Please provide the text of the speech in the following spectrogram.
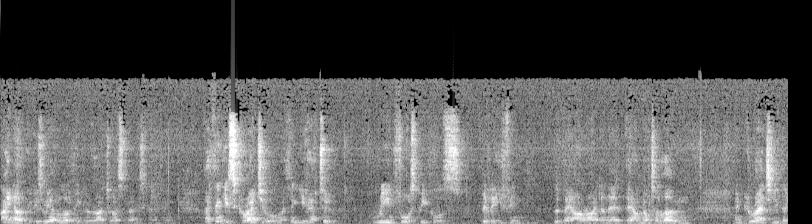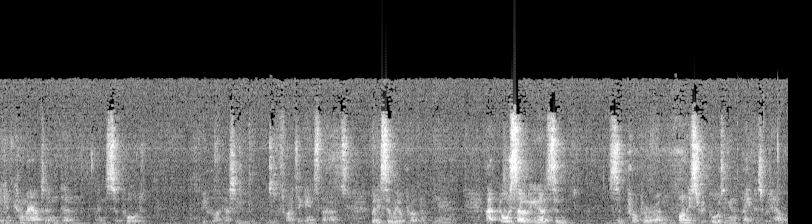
I know, because we have a lot of people who write to us about this kind of thing. I think it's gradual. I think you have to reinforce people's belief in that they are right and they are not alone. And gradually they can come out and, um, and support people like us who, who fight against the hunts. But it's a real problem, yeah. Uh, also, you know, some, some proper um, honest reporting in the papers would help.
